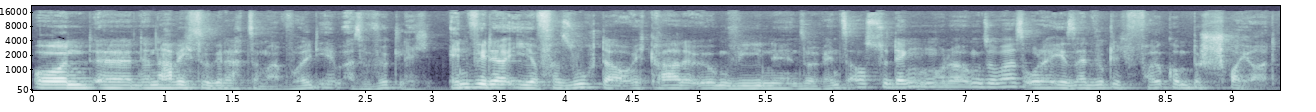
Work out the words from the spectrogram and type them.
Und äh, dann habe ich so gedacht, sag mal, wollt ihr, also wirklich, entweder ihr versucht da euch gerade irgendwie eine Insolvenz auszudenken oder irgend sowas, oder ihr seid wirklich vollkommen bescheuert.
